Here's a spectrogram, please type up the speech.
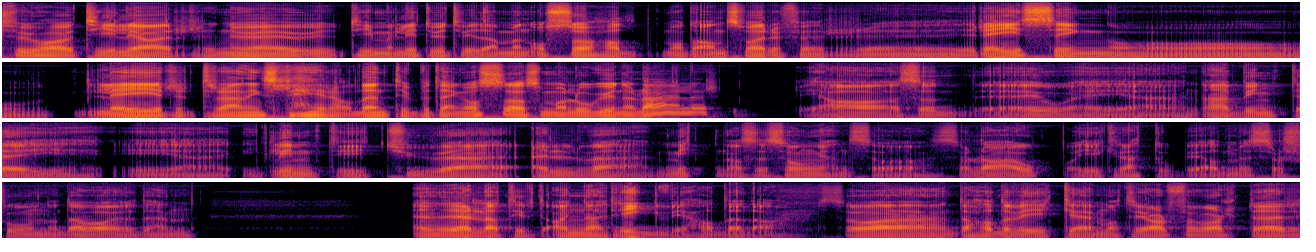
TFU har jo tidligere, nå er jo teamet litt utvida, men også hatt ansvaret for uh, reising og leir, treningsleirer og den type ting også, som har ligget under deg, eller? Ja, altså, det er jo ei jeg begynte i, i, i, Glimt i 2011, midten av sesongen, så, så, la jeg opp og gikk rett opp i administrasjonen. Og da var jo den en relativt annen rigg vi hadde da. Så uh, da hadde vi ikke materialforvalter.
